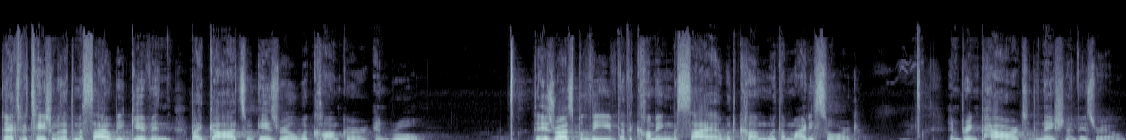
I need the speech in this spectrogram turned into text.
The expectation was that the Messiah would be given by God so Israel would conquer and rule. The Israelites believed that the coming Messiah would come with a mighty sword and bring power to the nation of Israel.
